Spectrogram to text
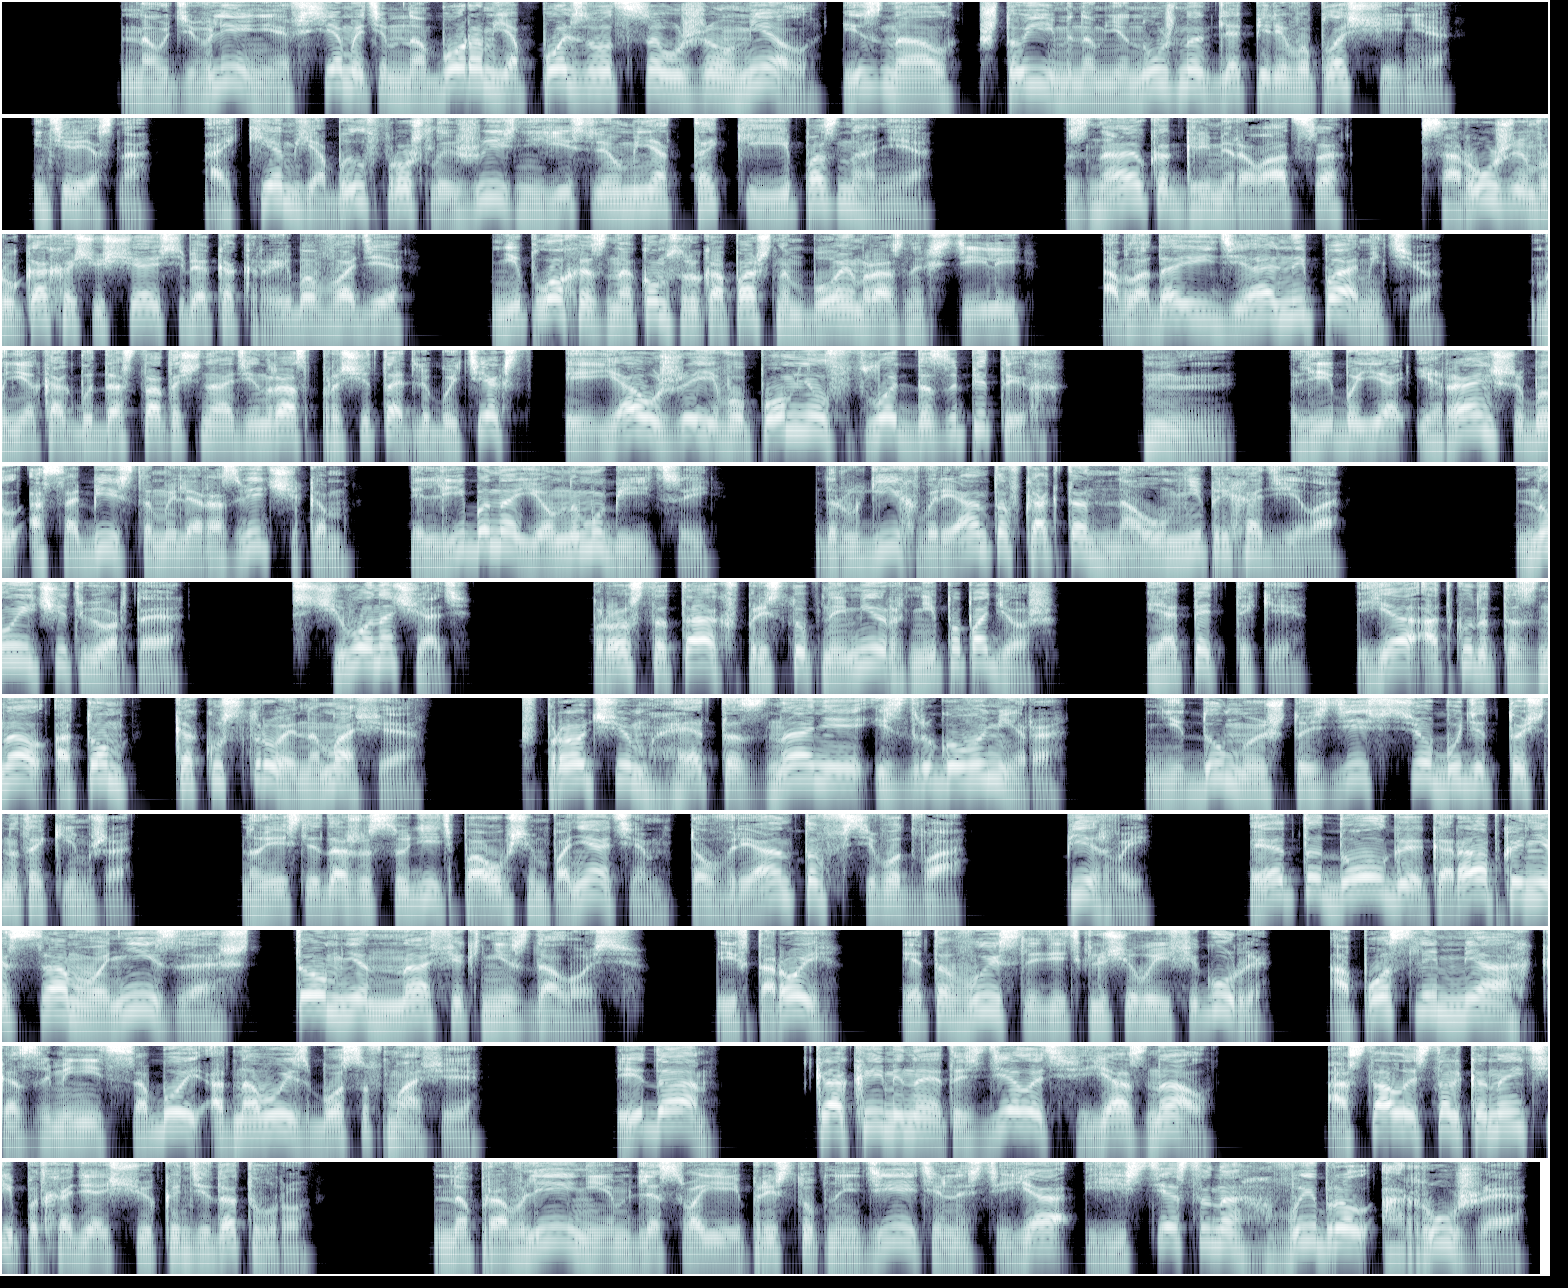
На удивление, всем этим набором я пользоваться уже умел и знал, что именно мне нужно для перевоплощения. Интересно, а кем я был в прошлой жизни, если у меня такие познания? Знаю, как гримироваться, с оружием в руках ощущаю себя как рыба в воде, неплохо знаком с рукопашным боем разных стилей, обладаю идеальной памятью. Мне как бы достаточно один раз прочитать любой текст, и я уже его помнил вплоть до запятых. Хм, либо я и раньше был особистом или разведчиком, либо наемным убийцей. Других вариантов как-то на ум не приходило. Ну и четвертое. С чего начать? Просто так в преступный мир не попадешь. И опять-таки, я откуда-то знал о том, как устроена мафия. Впрочем, это знание из другого мира. Не думаю, что здесь все будет точно таким же. Но если даже судить по общим понятиям, то вариантов всего два. Первый — это долгое карабкание с самого низа, что мне нафиг не сдалось. И второй — это выследить ключевые фигуры, а после мягко заменить собой одного из боссов мафии. И да, как именно это сделать, я знал. Осталось только найти подходящую кандидатуру. Направлением для своей преступной деятельности я, естественно, выбрал оружие.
